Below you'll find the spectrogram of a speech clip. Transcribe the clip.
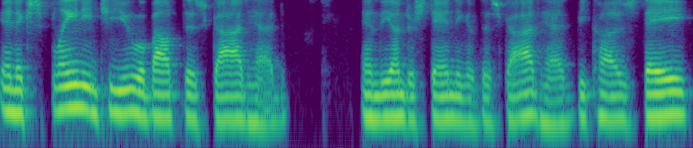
in explaining to you about this Godhead and the understanding of this Godhead because they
